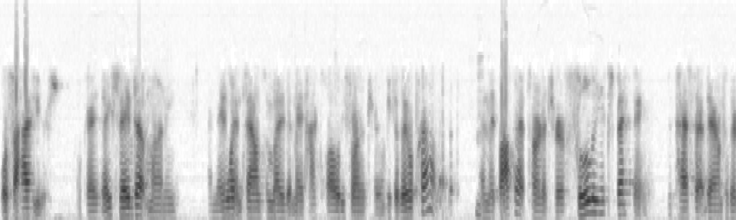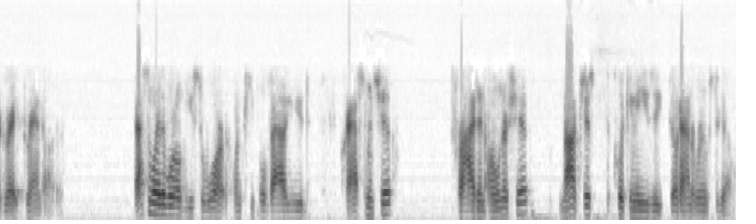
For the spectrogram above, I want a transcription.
or five years. Okay, they saved up money and they went and found somebody that made high quality furniture because they were proud of it, hmm. and they bought that furniture fully expecting to pass that down to their great granddaughter. That's the way the world used to work when people valued craftsmanship, pride in ownership, not just the quick and easy go down to rooms to go.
